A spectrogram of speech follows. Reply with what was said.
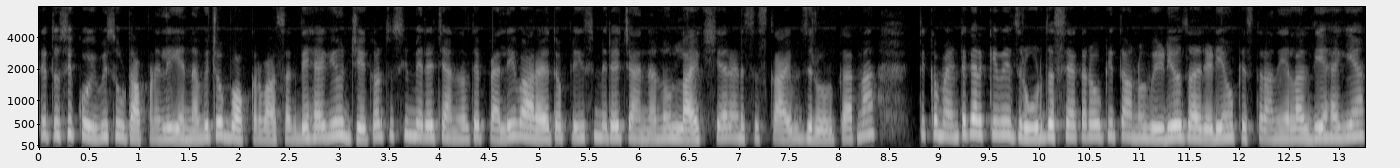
ਤੇ ਤੁਸੀਂ ਕੋਈ ਵੀ ਸੂਟ ਆਪਣੇ ਲਈ ਇਹਨਾਂ ਵਿੱਚੋਂ ਬੁੱਕ ਕਰਵਾ ਸਕਦੇ ਹੈਗੇ ਹੋ। ਜੇਕਰ ਤੁਸੀਂ ਮੇਰੇ ਚੈਨਲ ਤੇ ਪਹਿਲੀ ਵਾਰ ਆਏ ਤਾਂ ਪਲੀਜ਼ ਮੇਰੇ ਚੈਨਲ ਨੂੰ ਲਾਈਕ ਸ਼ੇਅਰ ਐਂਡ ਸਬਸਕ੍ਰਾਈਬ ਜ਼ਰੂਰ ਕਰਨਾ ਤੇ ਕਮੈਂਟ ਕਰਕੇ ਵੀ ਜ਼ਰੂਰ ਦੱਸਿਆ ਕਰੋ ਕਿ ਤੁਹਾਨੂੰ ਵੀਡੀਓਜ਼ ਆ ਜਿਹੜੀਆਂ ਉਹ ਕਿਸ ਤਰ੍ਹਾਂ ਦੀਆਂ ਲੱਗਦੀਆਂ ਹੈਗੀਆਂ।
